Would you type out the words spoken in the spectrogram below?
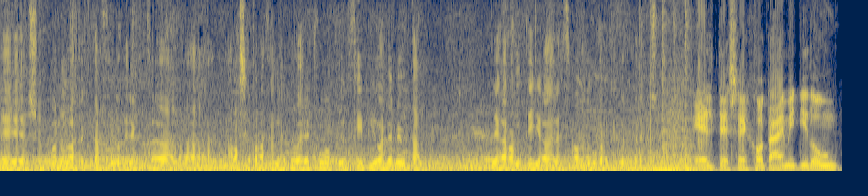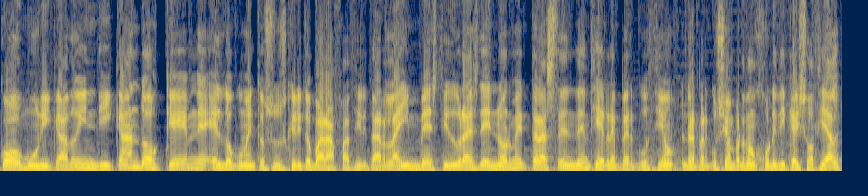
eh, supone una afectación directa a la separación de poderes como principio elemental de garantía del Estado Democrático de Derecho. El TSJ ha emitido un comunicado indicando que el documento suscrito para facilitar la investidura es de enorme trascendencia y repercusión, repercusión perdón, jurídica y social,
